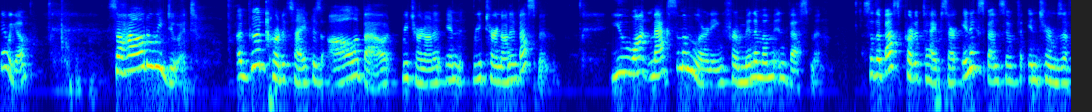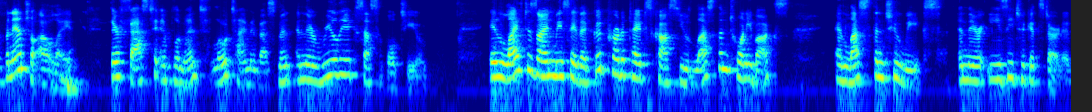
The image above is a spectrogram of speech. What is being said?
There we go. So how do we do it? A good prototype is all about return on, in, return on investment. You want maximum learning for minimum investment. So the best prototypes are inexpensive in terms of financial outlay. They're fast to implement, low time investment, and they're really accessible to you. In life design, we say that good prototypes cost you less than 20 bucks and less than two weeks, and they are easy to get started.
